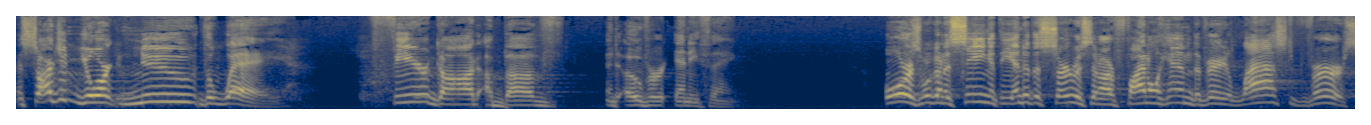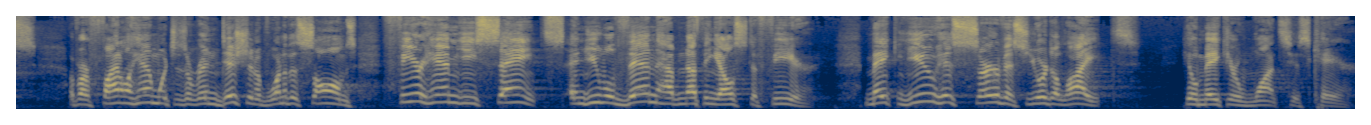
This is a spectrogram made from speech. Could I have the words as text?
And Sergeant York knew the way fear God above and over anything. Or, as we're going to sing at the end of the service in our final hymn, the very last verse of our final hymn, which is a rendition of one of the Psalms Fear him, ye saints, and you will then have nothing else to fear. Make you his service your delight, he'll make your wants his care.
